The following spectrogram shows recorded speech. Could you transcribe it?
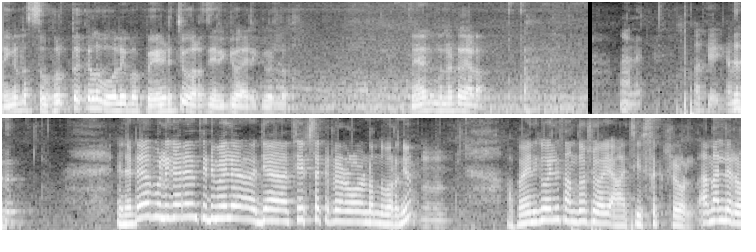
നിങ്ങളുടെ സുഹൃത്തുക്കൾ പോലും ഇപ്പോൾ പേടിച്ച് കുറച്ചിരിക്കുമായിരിക്കുമല്ലോ നേരെ മുന്നോട്ട് കേടാം എന്നിട്ട്? എന്നിട്ട് പുള്ളിക്കാരൻ സിനിമയിൽ ചീഫ് സെക്രട്ടറി റോൾ ഉണ്ടെന്ന് പറഞ്ഞു. അപ്പൊ അപ്പോൾ എനിക്ക് വലിയ സന്തോഷമായി. ആ ചീഫ് സെക്രട്ടറി റോൾ അത് നല്ലൊരു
